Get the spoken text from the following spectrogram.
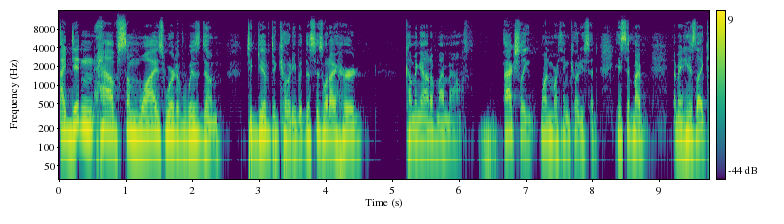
I didn't have some wise word of wisdom to give to Cody, but this is what I heard coming out of my mouth. Actually, one more thing Cody said. He said, my, I mean, he's like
